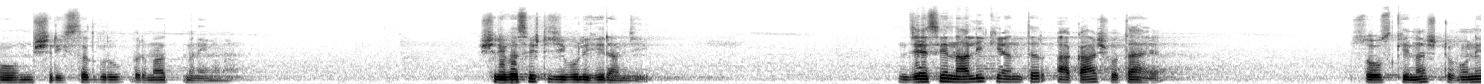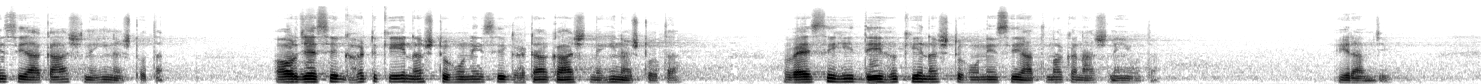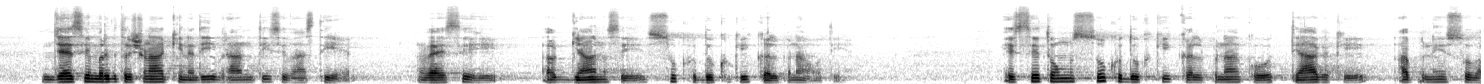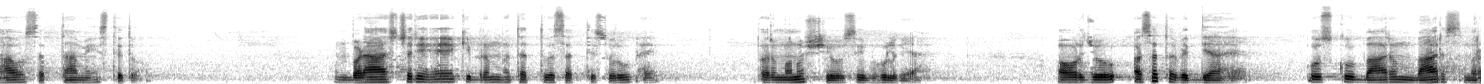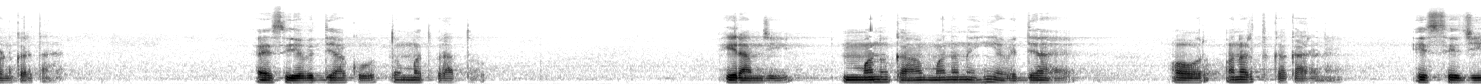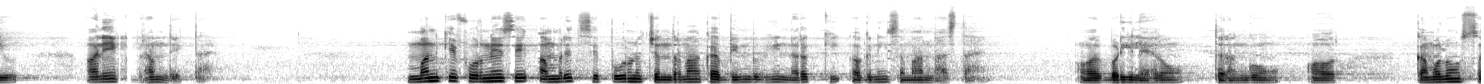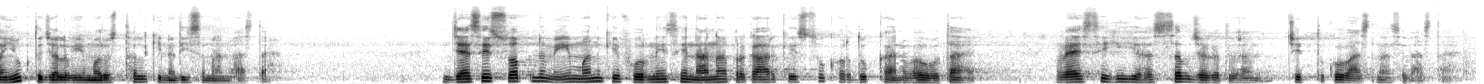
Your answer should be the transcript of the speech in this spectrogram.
ओम श्री सदगुरु परमात्मा ने नमः। श्री वशिष्ठ जी बोले, हे राम जी, जैसे नाली के अंतर आकाश होता है, सो उसके नष्ट होने से आकाश नहीं नष्ट होता, और जैसे घट के नष्ट होने से घटाकाश नहीं नष्ट होता, वैसे ही देह के नष्ट होने से आत्मा का नाश नहीं होता। हे राम जी जैसे मृग तृष्णा की नदी भ्रांति से भासती है, वैसे ही अज्ञान से सुख दुख की कल्पना होती है। इससे तुम सुख दुख की कल्पना को त्याग के अपने स्वभाव सत्ता में स्थित हो। बड़ा आश्चर्य है कि ब्रह्म तत्व सत्य स्वरूप है, पर मनुष्य उसे भूल गया है। और जो असत विद्या है, उसको बारंबार स्मरण करता है। ऐसी अविद्या को तुम मत प्राप्त हो। हे राम जी मन का मन नहीं अविद्या है और अनर्थ का कारण है। इससे जीव अनेक भ्रम देखता है। मन के फूरने से अमृत से पूर्ण चंद्रमा का बिंब भी नरक की अग्नि समान भासता है और बड़ी लहरों, तरंगों और कमलों संयुक्त जल भी मरुस्थल की नदी समान भासता है। जैसे स्वप्न में मन के फूरने से नाना प्रकार के सुख और दुख का अनुभव होता है, वैसे ही यह सब जगत भ्रम चित्त को वासना से भासता है।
